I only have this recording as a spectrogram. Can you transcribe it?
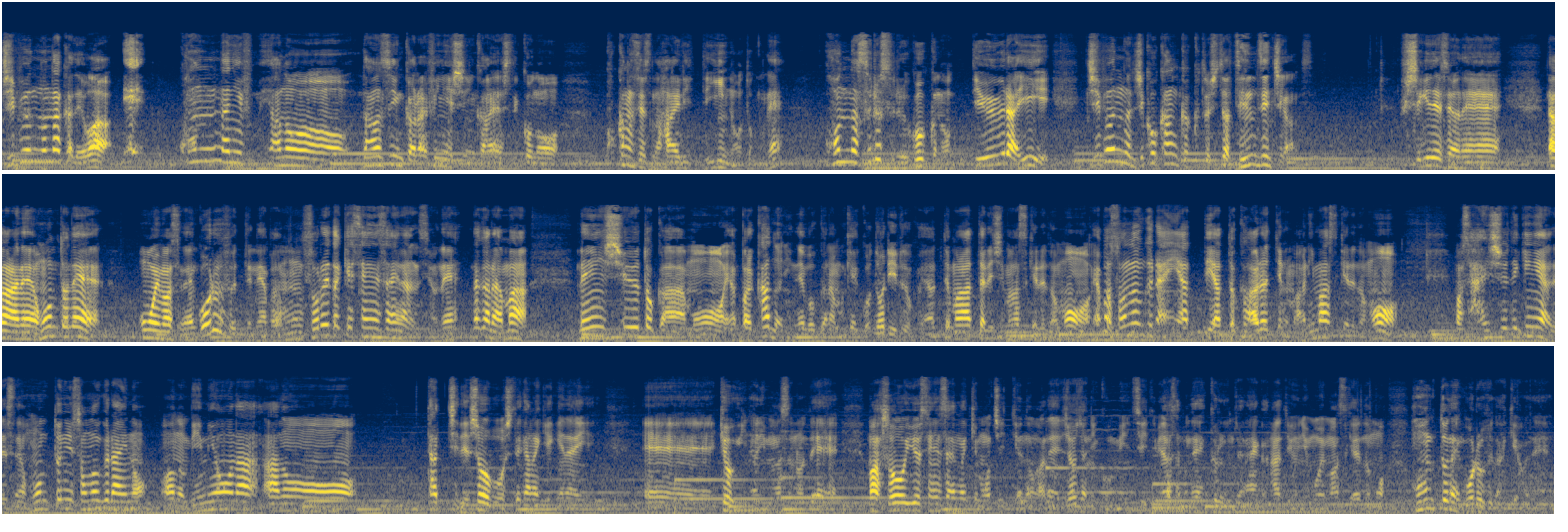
自分の中では、え、こんなに、あの、ダンスインからフィニッシュに関して、この、股関節の入りっていいの？とかね。こんなスルスル動くの？っていうぐらい、自分の自己感覚としては全然違うんです。不思議ですよね。だからね、ほんとね、思いますね。ゴルフってね、やっぱ、う、それだけ繊細なんですよね。だからまあ、練習とかも、やっぱり過度にね、僕らも結構ドリルとかやってもらったりしますけれども、やっぱそのぐらいやってやっと変わるっていうのもありますけれども、まあ最終的にはですね、本当にそのぐらいの、あの、微妙な、あのー、タッチで勝負をしていかなきゃいけない、えー、競技になりますので、まあそういう繊細な気持ちっていうのがね、徐々にこう身について皆さんもね、来るんじゃないかなというふうに思いますけれども、本当ね、ゴルフだけはね、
